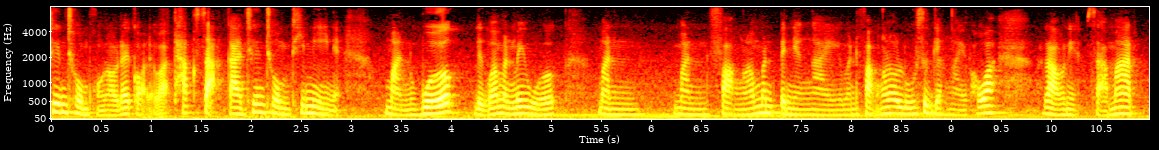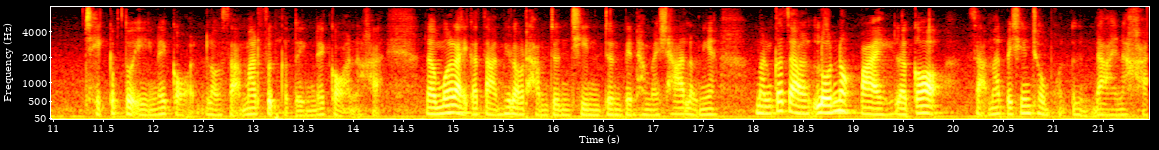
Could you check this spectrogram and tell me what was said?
ชื่นชมของเราได้ก่อนเลยว่า ทักษะการชื่นชมที่มีเนี่ยมันเวิร์กหรือว่ามันไม่เวิร์กมันมันฟังแล้วมันเป็นยังไง มันฟังแล้วเรารู้สึกยังไง เพราะว่าเราเนี่ยสามารถเช็คกับตัวเองได้ก่อน เราสามารถฝึกกับตัวเองได้ก่อนนะคะ แล้วเมื่อไหร่ก็ตามที่เราทำจนชิน จนเป็นธรรมชาติแล้วเนี่ย มันก็จะล้นออกไปแล้วก็สามารถไปชื่นชมคนอื่นได้นะคะ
